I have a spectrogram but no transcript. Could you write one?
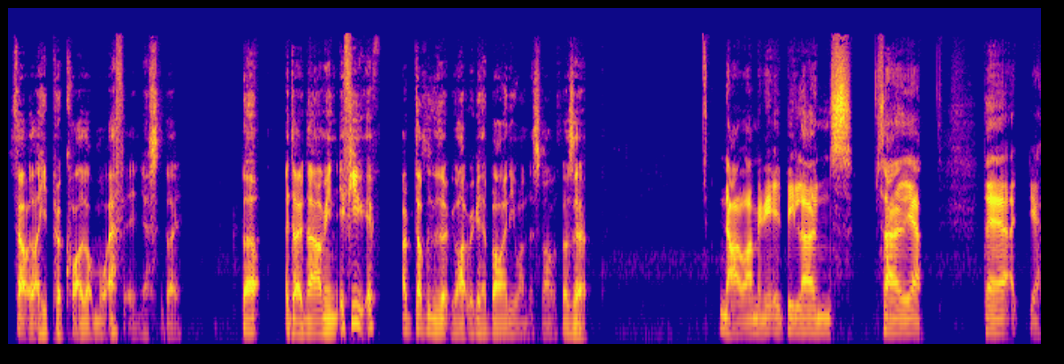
felt like he put quite a lot more effort in yesterday, but I don't know. I mean, if you if it doesn't look like we're going to buy anyone this month, does it? no, I mean it'd be loans. So yeah, there. Yeah,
